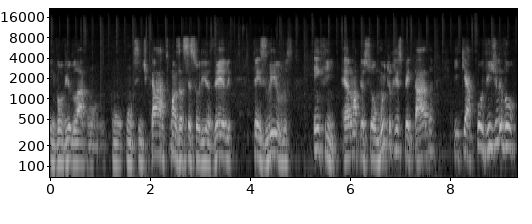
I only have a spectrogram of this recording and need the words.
envolvido lá com, com, com sindicatos, com as assessorias dele, fez livros, enfim, era uma pessoa muito respeitada e que a Covid levou.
